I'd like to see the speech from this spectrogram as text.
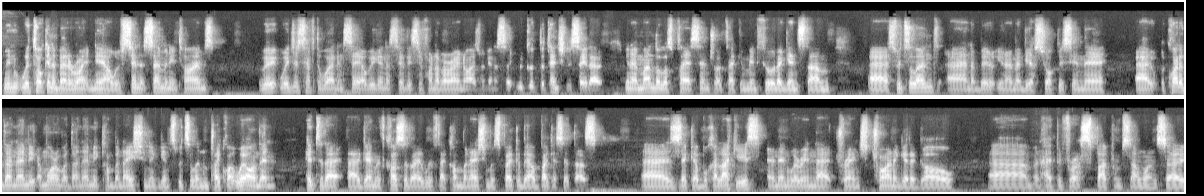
I mean, we're talking about it right now. We've seen it so many times. We, we just have to wait and see. Are we going to see this in front of our own eyes? We're going to see. We could potentially see that. You know, Mandolas play a central attacking midfield against um, uh, Switzerland, and a bit. You know, maybe a Siopis in there. Uh, quite a dynamic, more of a dynamic combination against Switzerland and play quite well. And then head to that uh, game with Kosovo with that combination we spoke about, Bakasetas, uh, Zeka Bouchalakis, and then we're in that trench trying to get a goal um, and hoping for a spark from someone. So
